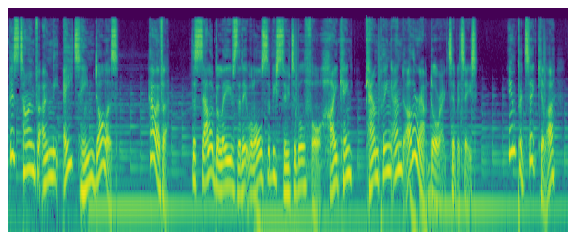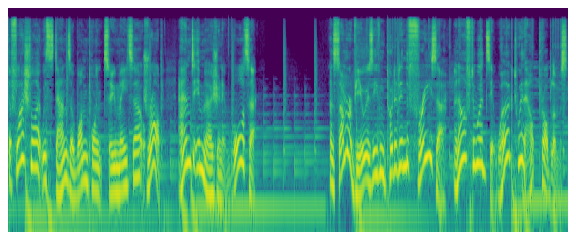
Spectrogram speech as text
this time for only $18. However, the seller believes that it will also be suitable for hiking, camping, and other outdoor activities. In particular, the flashlight withstands a 1.2 meter drop and immersion in water. And some reviewers even put it in the freezer, and afterwards it worked without problems.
